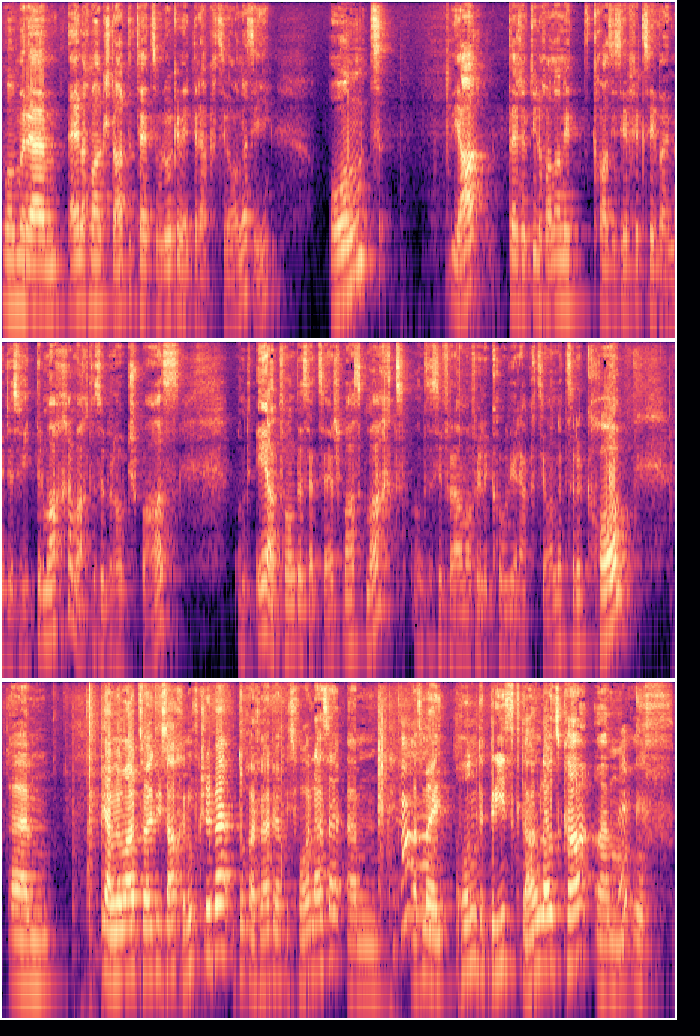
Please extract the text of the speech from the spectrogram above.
wo wir ähm, eigentlich mal gestartet haben, um zu schauen, wie die Reaktionen sind. Und ja, da ist natürlich auch noch nicht quasi sicher gewesen, wollen wir das weitermachen, macht das überhaupt Spaß? Und ich habe gefunden, es hat sehr Spaß gemacht und es sind vor allem auch viele coole Reaktionen zurückgekommen. Ähm, ich habe mir mal zwei, drei Sachen aufgeschrieben. Du kannst schnell etwas vorlesen. Ähm, also wir haben 130 Downloads gehabt, ähm, auf,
